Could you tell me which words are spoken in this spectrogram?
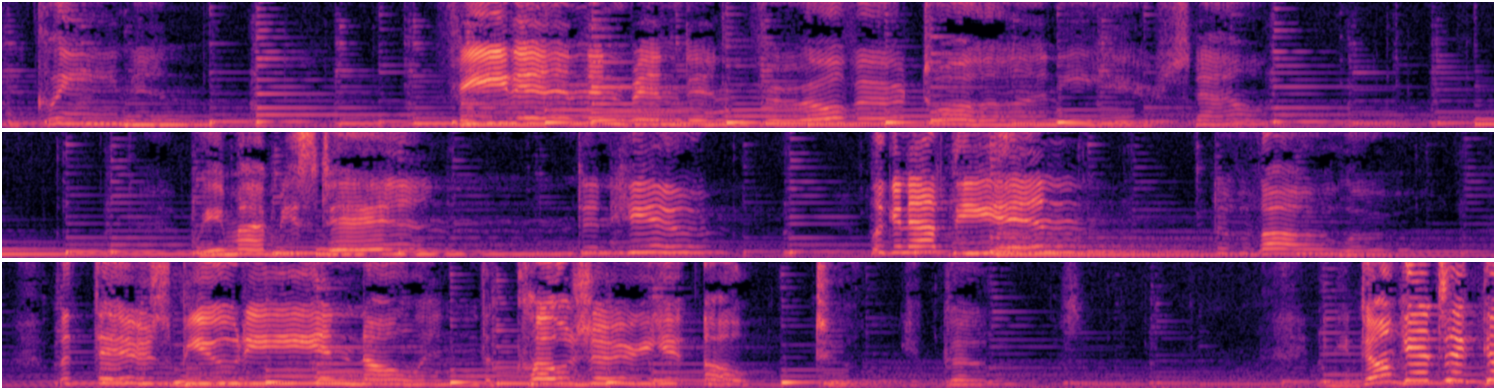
and cleaning, feeding and bending for over 20 We might be standing here looking at the end of our world, but there's beauty in knowing the closure you owe to your girls. And you don't get to go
